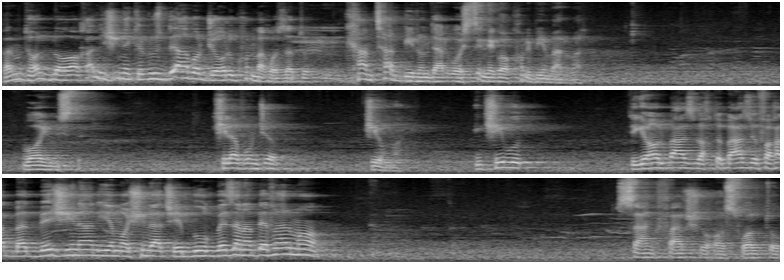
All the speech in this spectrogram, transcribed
فرمود حال لاقلش اینه که روز ده بار جارو کن مغازه تو کمتر بیرون در واسطه نگاه کنی بین برور وای میسته کی رفت اونجا؟ کی اومد؟ این کی بود؟ دیگه حال بعض وقتا بعضی فقط باید بشینن یه ماشین چه بوغ بزنن؟ بفرما. سنگ فرش و آسفالت و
